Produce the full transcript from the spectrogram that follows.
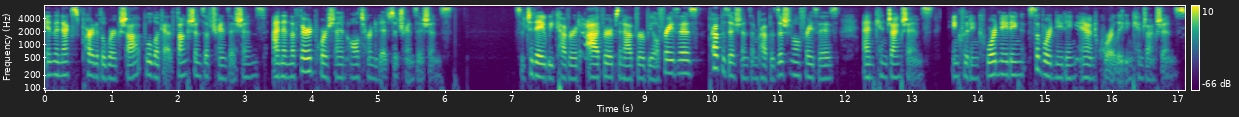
In the next part of the workshop, we'll look at functions of transitions, and in the third portion, alternatives to transitions. So today we covered adverbs and adverbial phrases, prepositions and prepositional phrases, and conjunctions, including coordinating, subordinating, and correlating conjunctions.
